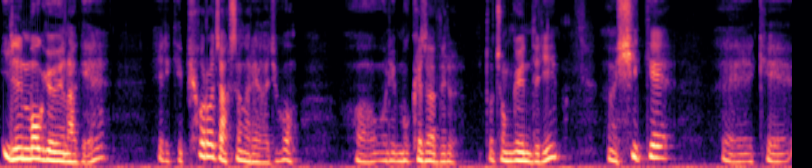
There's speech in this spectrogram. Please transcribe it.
일목요연하게 이렇게 표로 작성을 해가지고 어, 우리 목회자들 또 종교인들이 어, 쉽게 에, 이렇게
